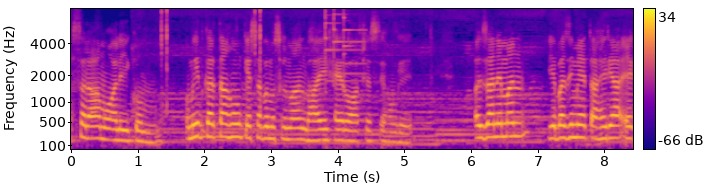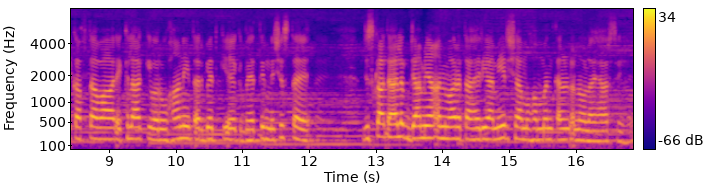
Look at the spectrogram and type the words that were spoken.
السلام علیکم۔ امید کرتا ہوں کہ سب مسلمان بھائی خیر و عافیت سے ہوں گے۔ عزان من، یہ بزم طاہریہ ایک ہفتہ وار اخلاقی و روحانی تربیت کی ایک بہترین نشست ہے، جس کا تعلق جامعہ انوار طاہریہ میر شاہ محمد کنڈ لہار سے ہے۔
